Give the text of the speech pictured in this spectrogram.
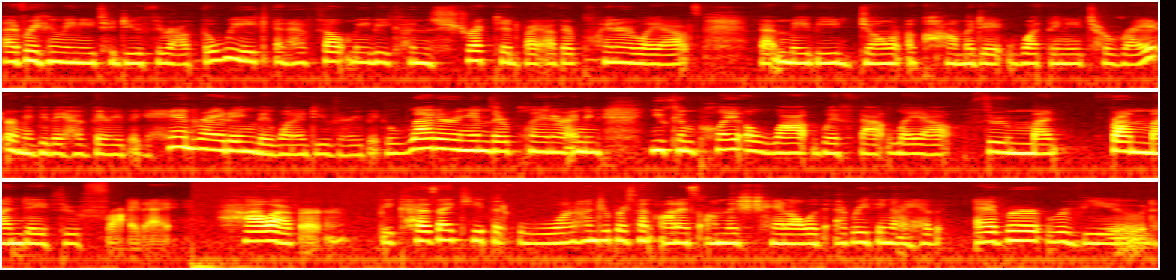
everything they need to do throughout the week and have felt maybe constricted by other planner layouts that maybe don't accommodate what they need to write, or maybe they have very big handwriting, they want to do very big lettering in their planner. I mean, you can play a lot with that layout through month from Monday through Friday. However, because I keep it 100% honest on this channel with everything I have ever reviewed,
